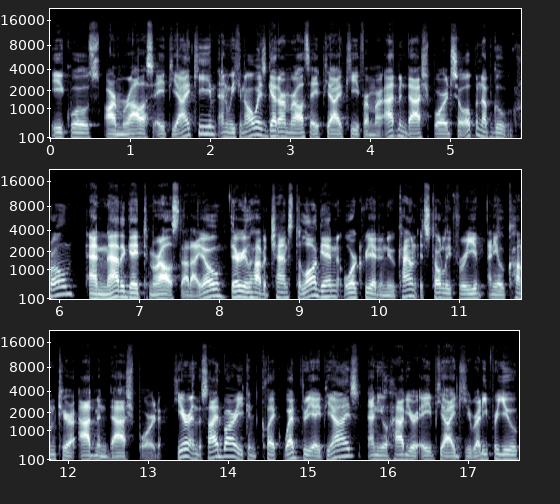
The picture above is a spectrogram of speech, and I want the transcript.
equals our Moralis API key. And we can always get our Moralis API key from our admin dashboard. So open up Google Chrome and navigate to moralis.io. There you'll have a chance to log in or create a new account. It's totally free and you'll come to your admin dashboard. Here in the sidebar, you can click Web3 APIs and you'll have your API key ready for you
